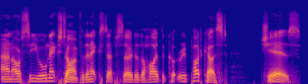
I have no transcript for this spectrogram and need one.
And I'll see you all next time for the next episode of the Hide the Cutlery podcast. Cheers.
